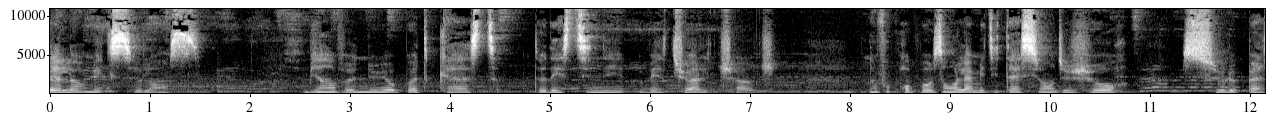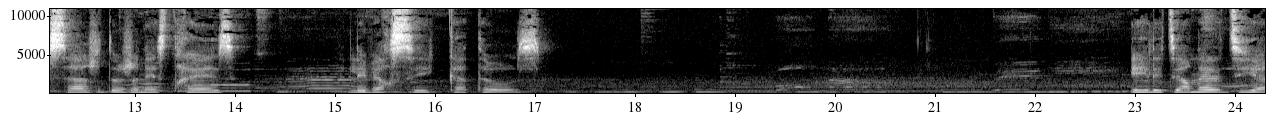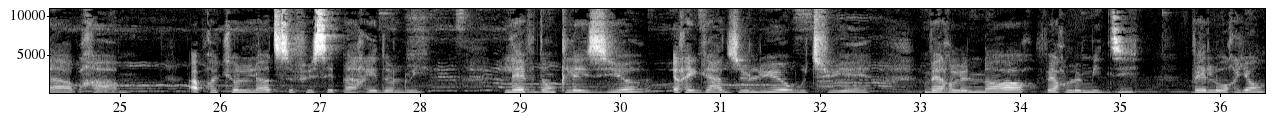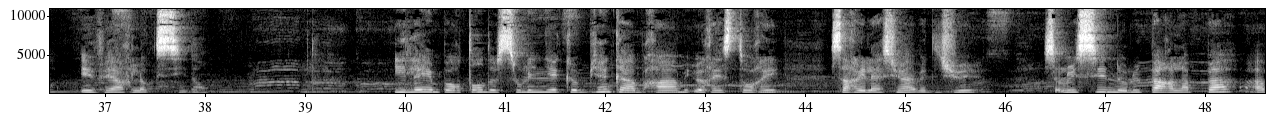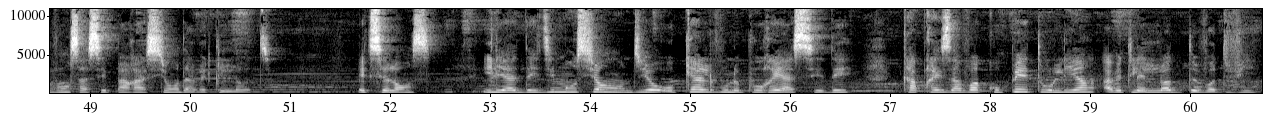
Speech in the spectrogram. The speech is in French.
Shalom Excellence. Bienvenue au podcast de Destinée Virtual Church. Nous vous proposons la méditation du jour sur le passage de Genèse 13, les versets 14. Et l'Éternel dit à Abraham, après que Lot se fut séparé de lui, Lève donc les yeux et regarde du lieu où tu es, vers le nord, vers le midi, vers l'orient et vers l'occident. Il est important de souligner que bien qu'Abraham eût restauré sa relation avec Dieu, celui-ci ne lui parla pas avant sa séparation d'avec Lot. Excellence, il y a des dimensions en Dieu auxquelles vous ne pourrez accéder qu'après avoir coupé tout lien avec les lots de votre vie,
